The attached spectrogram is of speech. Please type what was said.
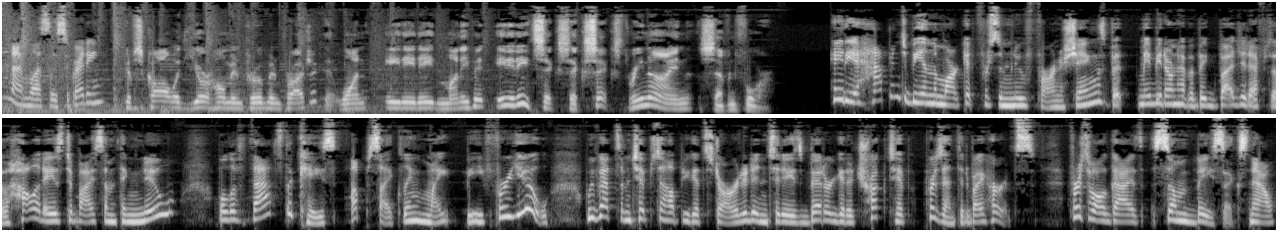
And I'm Leslie Segrete. Give us a call with your home improvement project at 1 888 Money Pit, 888 666 3974. Hey, do you happen to be in the market for some new furnishings, but maybe you don't have a big budget after the holidays to buy something new? Well, if that's the case, upcycling might be for you. We've got some tips to help you get started in today's Better Get a Truck tip presented by Hertz. First of all, guys, some basics. Now,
